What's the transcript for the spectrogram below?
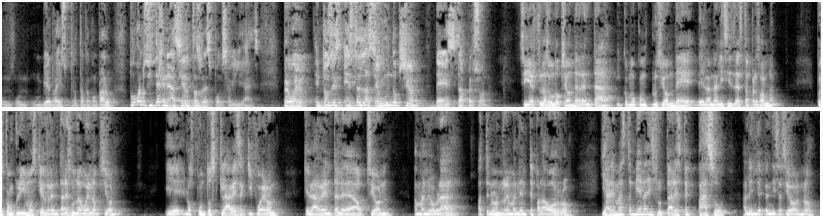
un, bien raíz, tratar de comprarlo, pues bueno, sí te genera ciertas responsabilidades. Pero bueno, entonces esta es la segunda opción de esta persona. Sí, esta es la segunda opción de rentar y como conclusión de- del análisis de esta persona, pues concluimos que el rentar es una buena opción. Eh, los puntos claves aquí fueron que la renta le da opción a maniobrar, a tener un remanente para ahorro y además también a disfrutar este paso a la independización, ¿no?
